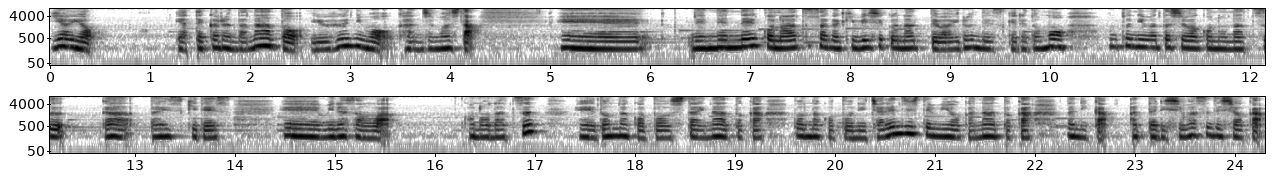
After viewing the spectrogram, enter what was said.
いよいよやってくるんだなというふうにも感じました、え年々ねこの暑さが厳しくなってはいるんですけれども本当に私はこの夏が大好きです、え皆さんはこの夏、えー、どんなことをしたいなとかどんなことにチャレンジしてみようかなとか何かあったりしますでしょうか？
